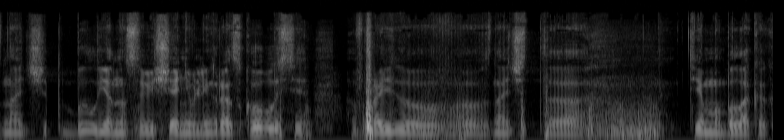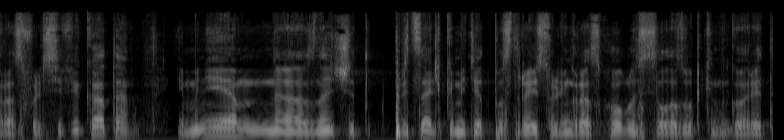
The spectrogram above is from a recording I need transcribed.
значит, был я на совещании в Ленинградской области, значит, э, тема была как раз фальсификата, и мне, э, значит, председатель комитета по строительству Ленинградской области Лазуткин говорит,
